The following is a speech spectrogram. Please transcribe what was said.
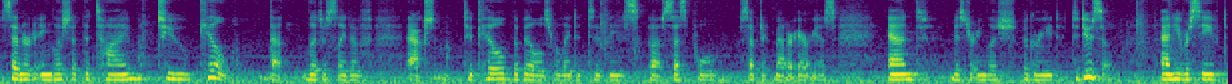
Senator English at the time to kill that legislative action, to kill the bills related to these uh, cesspool subject matter areas. And Mr. English agreed to do so. And he received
